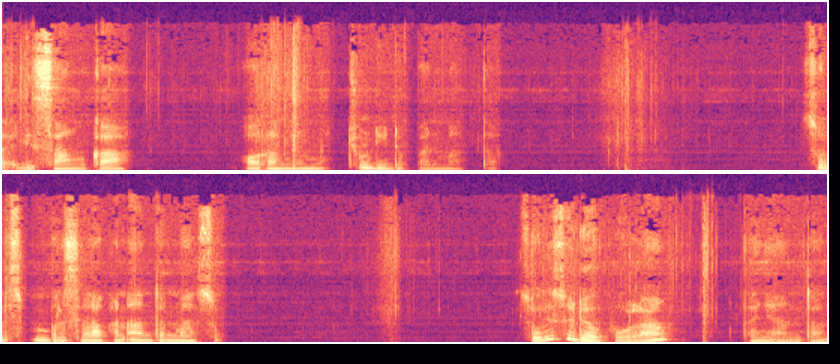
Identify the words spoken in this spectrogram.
Tak disangka orang yang muncul di depan mata. Sulis mempersilahkan Anton masuk. Sulis sudah pulang? Tanya Anton.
